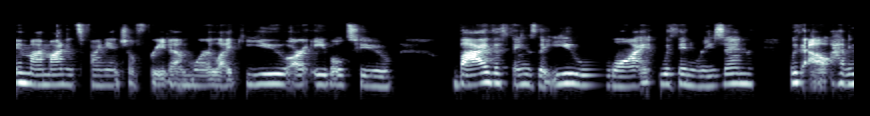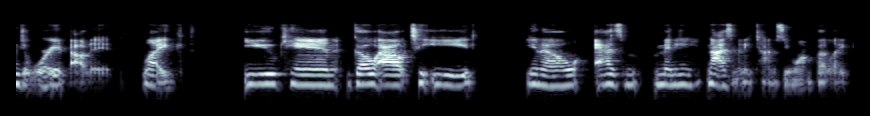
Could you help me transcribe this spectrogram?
in my mind, it's financial freedom where like you are able to buy the things that you want within reason without having to worry about it. Like you can go out to eat, you know, as many, not as many times you want, but like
